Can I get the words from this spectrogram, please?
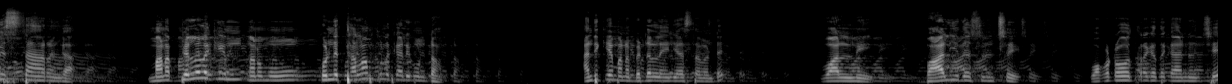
విస్తారంగా. మన పిల్లలకి మనము కొన్ని తలంపులు కలిగి ఉంటాం. అందుకే మన బిడ్డలను ఏం చేస్తామంటే వాళ్ళని బాల్య దశ నుంచే ఒకటో తరగతి కాడి నుంచే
